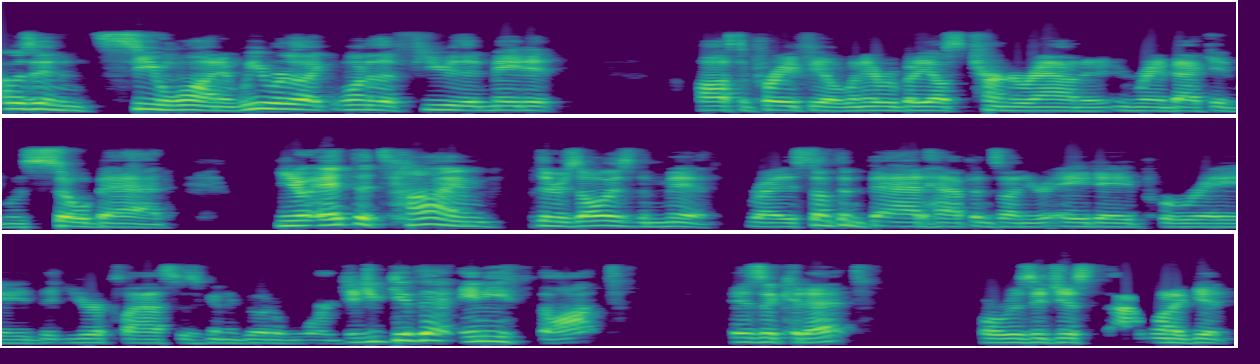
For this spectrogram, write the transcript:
I was in C1 and we were like one of the few that made it off the parade field when everybody else turned around and, and ran back. It was so bad. You know, at the time, there's always the myth, right? If something bad happens on your A day parade, that your class is going to go to war. Did you give that any thought as a cadet? Or was it just, I want to get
